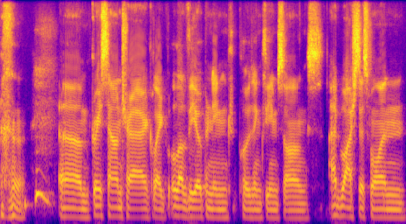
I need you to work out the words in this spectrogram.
um, great soundtrack. Like love the opening, closing theme songs. I'd watch this one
